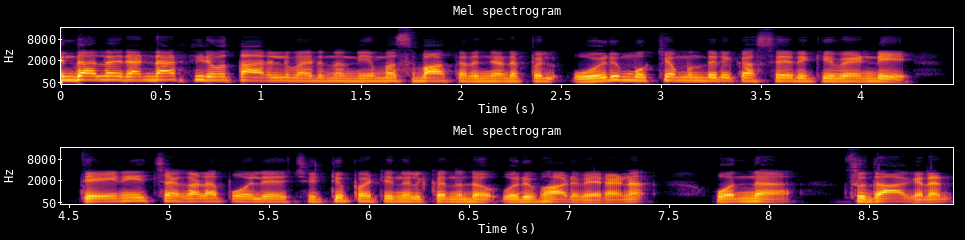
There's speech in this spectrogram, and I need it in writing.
എന്തായാലും രണ്ടായിരത്തി ഇരുപത്തി ആറിൽ വരുന്ന നിയമസഭാ തെരഞ്ഞെടുപ്പിൽ ഒരു മുഖ്യമന്ത്രി കസേരയ്ക്ക് വേണ്ടി തേനീച്ചകളെ പോലെ ചുറ്റുപറ്റി നിൽക്കുന്നത് ഒരുപാട് പേരാണ്. ഒന്ന് സുധാകരൻ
